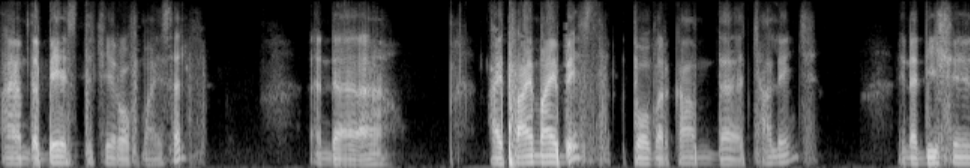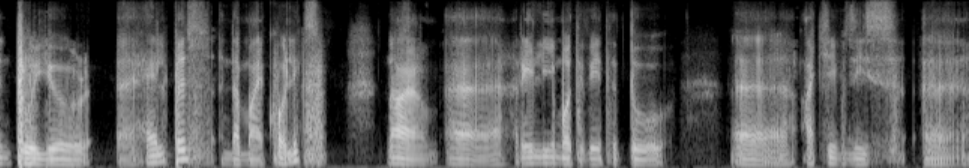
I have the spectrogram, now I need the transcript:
I am the best teacher of myself, and uh, I try my best to overcome the challenge. In addition to your uh, helpers and my colleagues, now I'm uh, really motivated to uh, achieve this uh,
